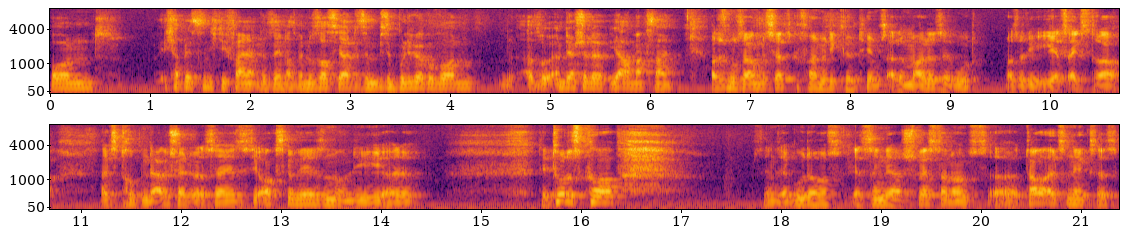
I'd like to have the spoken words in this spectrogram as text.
und ich habe jetzt nicht die Feinheiten gesehen. Also wenn du sagst, ja, die sind ein bisschen bulliger geworden, also an der Stelle, ja, mag sein. Also ich muss sagen, bis jetzt gefallen mir die Killteams alle Male sehr gut. Also die jetzt extra als Truppen dargestellt wird, ist ja jetzt die Orks gewesen und die äh, der Todeskorb. Sehen sehr gut aus. Jetzt sind ja Schwestern und äh, Tau als nächstes.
